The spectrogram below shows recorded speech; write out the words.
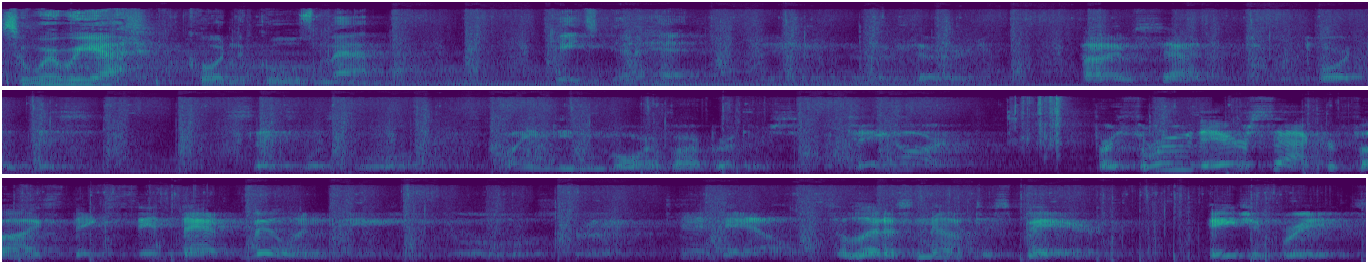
So where are we at? According to Gould's map, gate's dead ahead. Third. I'm saddened to report that this senseless war has claimed even more of our brothers. Take heart, for through their sacrifice, they sent that villain straight to hell. So let us not despair. Agent Briggs,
